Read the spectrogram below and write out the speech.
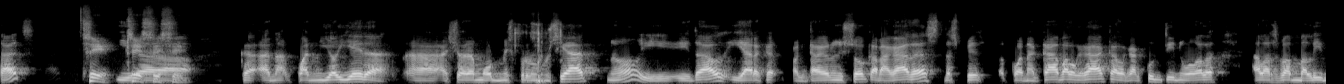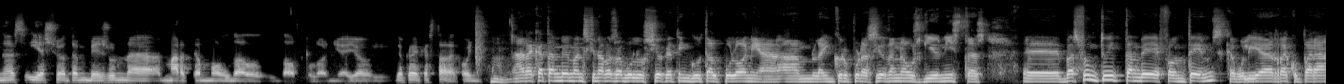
saps? Sí, I, sí, sí, sí. Que en, quan jo hi era, eh, això era molt més pronunciat, no? I, i tal, i ara que encara no hi soc, a vegades, després, quan acaba el gag, el gag continua la, a les bambalines i això també és una marca molt del, del Polònia. Jo, jo crec que està de conya. Hmm. Ara que també mencionaves l'evolució que ha tingut el Polònia amb la incorporació de nous guionistes, eh, vas fer un tuit també fa un temps que volia recuperar,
